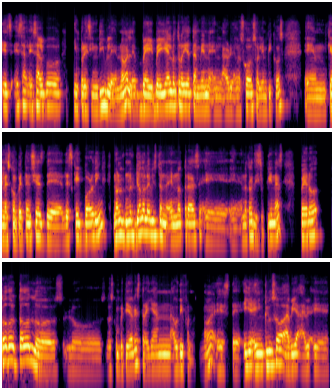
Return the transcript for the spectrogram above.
es, es, es algo imprescindible, ¿no? veía el otro día también en, los Juegos Olímpicos em, que en las competencias de, de skateboarding, no, yo no lo he visto en, otras, eh, en otras disciplinas, pero todo, todos los, los, los, competidores traían audífonos, ¿no? Este, e incluso había, eh,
